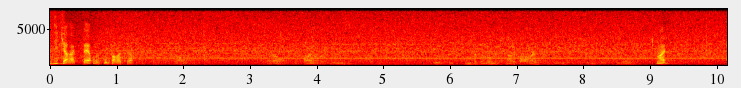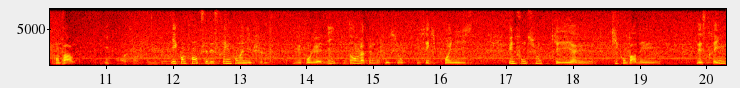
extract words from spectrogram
10 caractères le comparateur. Alors, on pas besoin de les paramètres. Ouais. On parle. Euh, Il comprend que c'est des strings qu'on manipule, vu qu'on lui a dit dans l'appel de fonction. Il sait qu'il prend une, une fonction qui, est, euh, qui compare des, des strings,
